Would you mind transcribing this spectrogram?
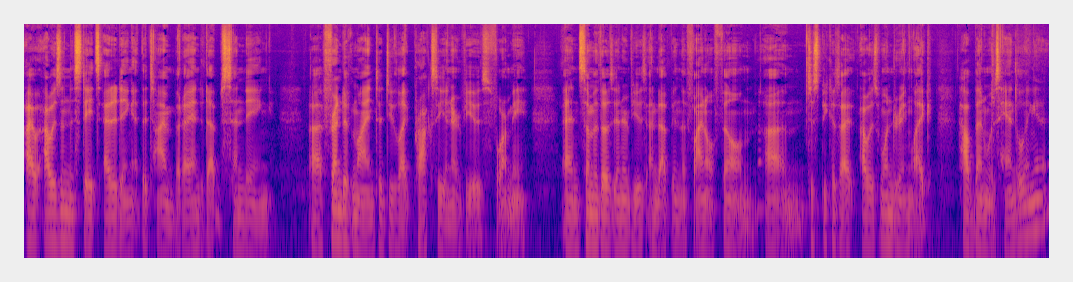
I, I, was in the states editing at the time, but I ended up sending a friend of mine to do like proxy interviews for me. And some of those interviews end up in the final film, um, just because I, I was wondering like how Ben was handling it,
